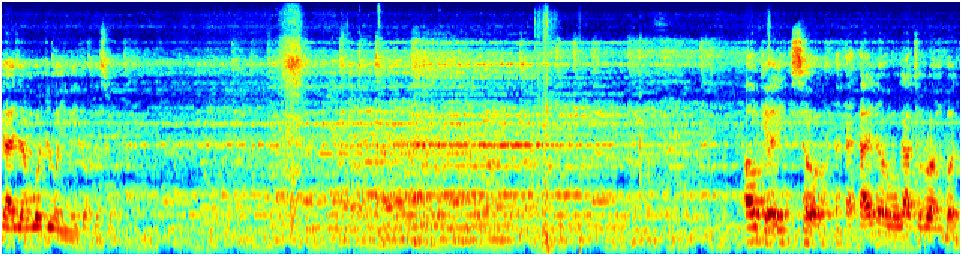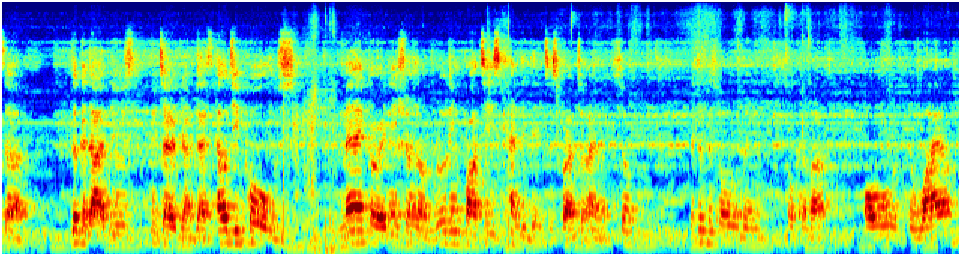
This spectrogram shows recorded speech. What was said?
guys, I'm wondering what you make of this one. Okay, so I know we got to run, but uh, look at that news, new telegraph, guys. LG polls, mayor coronation of ruling parties candidates ascribed to INEC. So, isn't this what we've been talking about all the while?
